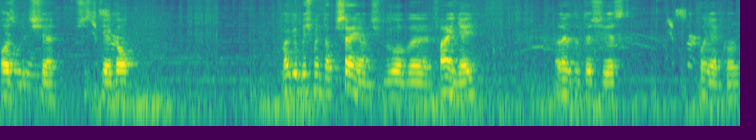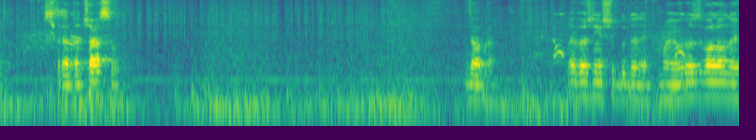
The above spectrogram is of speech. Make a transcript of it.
Pozbyć się wszystkiego. Moglibyśmy to przejąć, byłoby fajniej, ale to też jest poniekąd strata czasu. Dobra. Najważniejszy budynek mają rozwalony.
